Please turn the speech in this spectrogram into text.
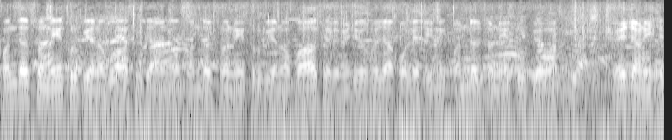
પંદરસો ને એક રૂપિયાનો ભાવ છે આનો પંદરસો ને એક રૂપિયાનો ભાવ છે તમે છો આ ક્વોલિટીની પંદરસો ને એક રૂપિયામાં વેચાણી છે.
